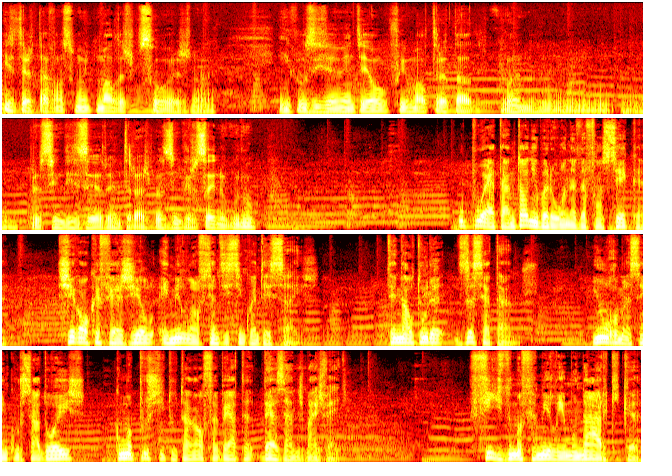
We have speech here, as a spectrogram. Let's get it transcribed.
e tratavam-se muito mal as pessoas, não é? Inclusivamente eu fui maltratado quando, por assim dizer, entre aspas, ingressei no grupo. O poeta António Barona da Fonseca chega ao Café Gelo em 1956. Tem na altura 17 anos e um romance em curso a dois com uma prostituta analfabeta 10 anos mais velha. Filho de uma família monárquica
